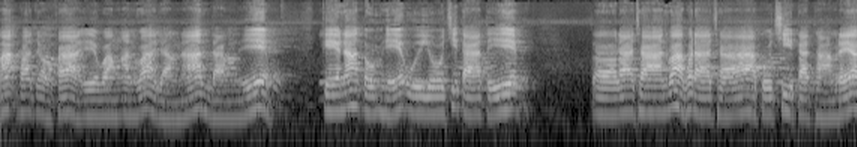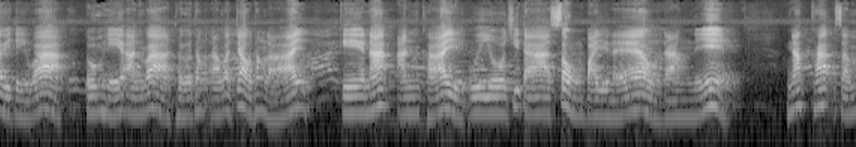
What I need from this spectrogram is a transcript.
มะพระเจ้าข้าเอวังอันว่าอย่างนั้น ดังนี้ เกนะตุมเหอุยโยชิตาติ ราชานว่าพระราชาปุชีตัดถามแล้ววิติว่าตุมเหอันว่าเธอทั้งอันว่าเจ้าทั้งหลาย เกณะอันใครอุโยชิตาส่งไปแล้ว ดังนี้ นักขะสม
